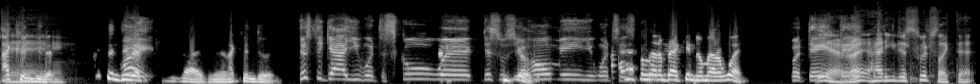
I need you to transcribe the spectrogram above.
I couldn't do that. I couldn't do that Right. to you guys, man. I couldn't do it. This the guy you went to school with. This was your homie. You went to. I to, have to let him back in no matter what. but they yeah, they, right. How do you just switch like that?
